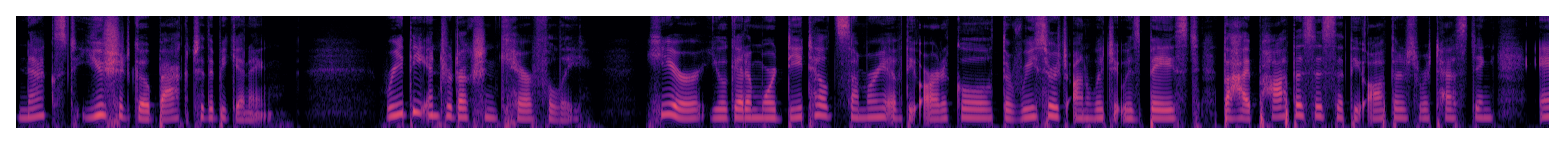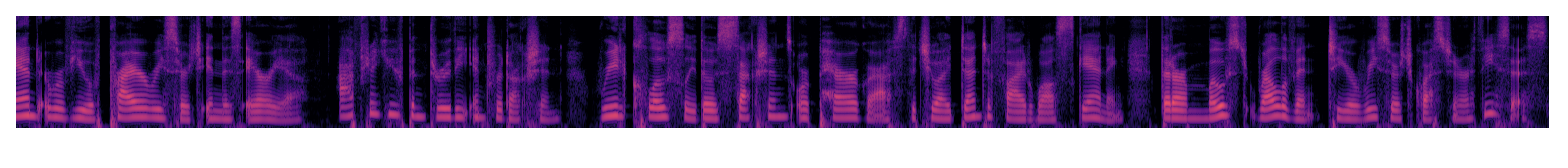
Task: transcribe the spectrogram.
Next, you should go back to the beginning. Read the introduction carefully. Here, you'll get a more detailed summary of the article, the research on which it was based, the hypothesis that the authors were testing, and a review of prior research in this area. After you've been through the introduction, read closely those sections or paragraphs that you identified while scanning that are most relevant to your research question or thesis.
